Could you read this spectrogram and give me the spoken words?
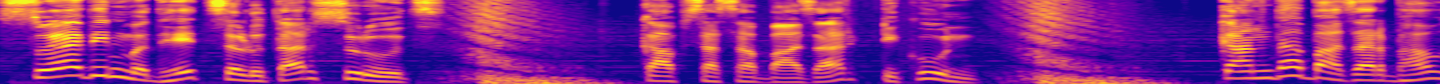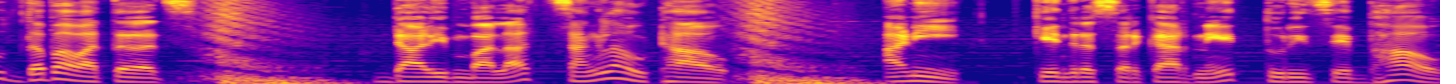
सोयाबीन मध्ये चढउतार सुरूच. कापसाचा बाजार टिकून. कांदा बाजारभाव दबावातच. डाळिंबाला चांगला उठाव. आणि केंद्र सरकारने तुरीचे भाव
